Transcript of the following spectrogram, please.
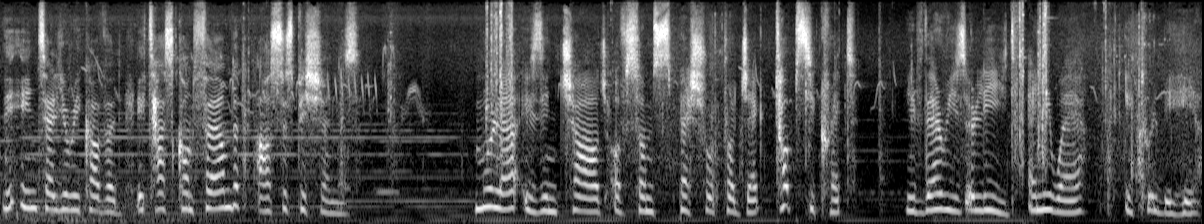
The intel you recovered, it has confirmed our suspicions. Moeller is in charge of some special project, top secret. If there is a lead anywhere, it will be here.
